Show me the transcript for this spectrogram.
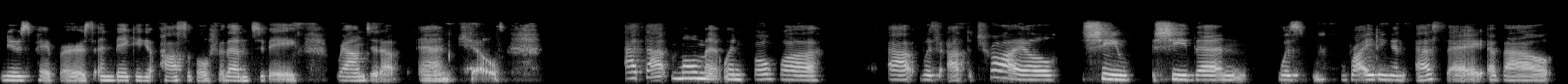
newspapers and making it possible for them to be rounded up and killed. At that moment, when Beauvoir at, was at the trial, she she then was writing an essay about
